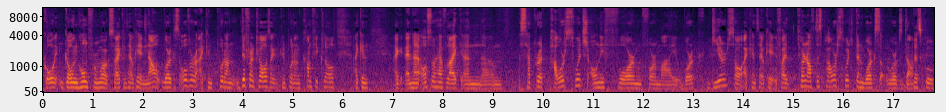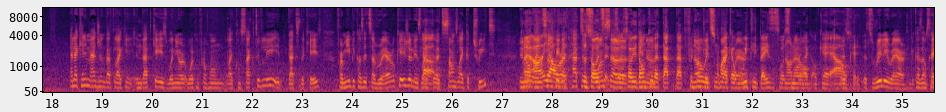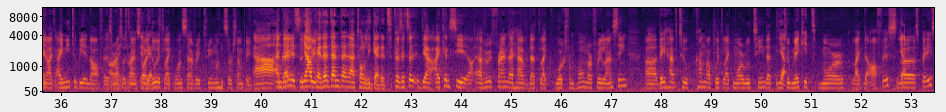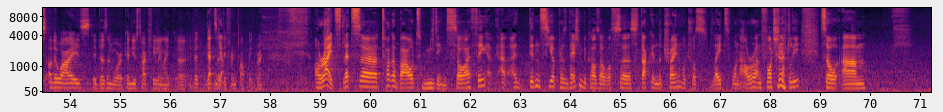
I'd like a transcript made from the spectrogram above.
going going home from work. So I can say, okay, now work is over. I can put on different clothes. I can put on comfy clothes. I can, I, and I also have like an. Um, a separate power switch only for for my work gear so i can say okay if i turn off this power switch then works works done that's cool and I can imagine that, like in, in, that case, when you're working from home, like consecutively, it, that's the case. For me, because it's a rare occasion, it's like it sounds like a treat. you know, Uh, uh, and yeah, something that happens so, so once. It's, uh, so, so you don't do that that that frequently. No, it's not quite like a weekly basis. So it's Not more at like okay, ah, it's, okay. it's really rare because I'm Okay. saying like I need to be in the office most of the time, right, so I I do it. it like once every three months or something. Ah, and then it's a yeah, treat. okay. Then, then then I totally get it. because it's a yeah i can see uh, every friend i have that like works from home or freelancing uh, they have to come up with like more routine that Yeah. to make it more like the office Yeah. uh, space otherwise it doesn't work and you start feeling like uh, that that's a Yeah. different topic right All right, let's uh, talk about meetings. So I think I, I didn't see your presentation because I was uh, stuck in the train, which was late one hour, unfortunately. So um,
